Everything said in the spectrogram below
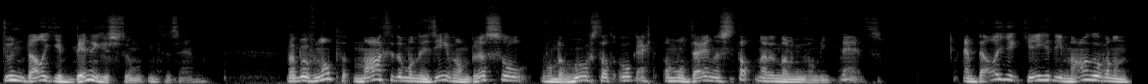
toen België binnengestroomd moeten zijn. Daarbovenop maakte de modernisering van Brussel van de hoofdstad ook echt een moderne stap naar de normen van die tijd. En België kreeg die imago van een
